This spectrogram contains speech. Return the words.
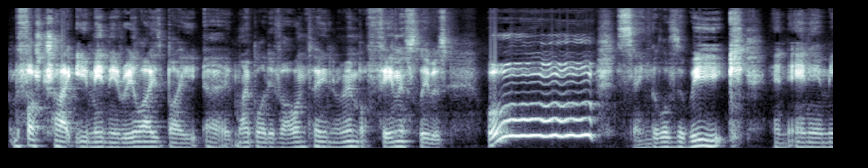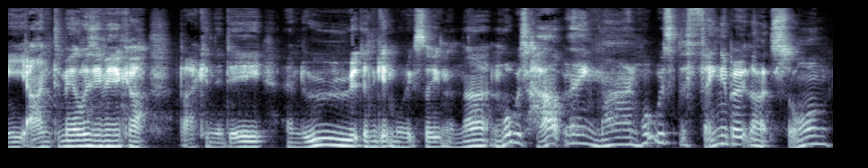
the first track you made me realise by uh, My Bloody Valentine, remember famously was Oh Single of the Week in NME and Melody Maker back in the day, and ooh, it didn't get more exciting than that. And what was happening, man? What was the thing about that song?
